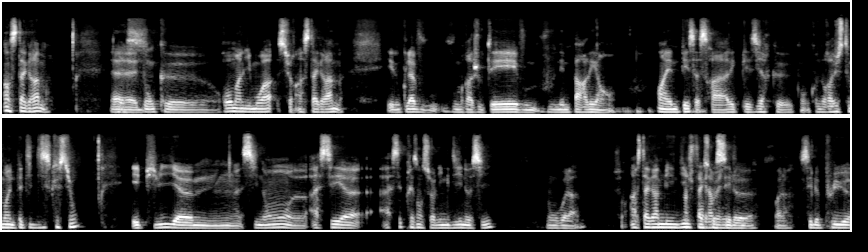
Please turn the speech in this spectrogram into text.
Instagram. Euh, donc euh, Romain Limois sur Instagram. Et donc là, vous, vous me rajoutez, vous, vous venez me parler en, en MP, ça sera avec plaisir que qu'on aura justement une petite discussion. Et puis euh, sinon, euh, assez euh, assez présent sur LinkedIn aussi. Donc voilà, sur Instagram, LinkedIn, Instagram, je pense que c'est le voilà, c'est le plus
